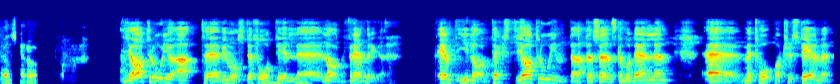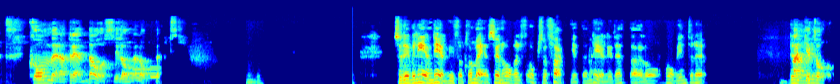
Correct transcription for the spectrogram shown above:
önska då? Jag tror ju att eh, vi måste få till eh, lagförändringar. Rent i lagtext. Jag tror inte att den svenska modellen eh, med tvåpartssystemet kommer att rädda oss i långa loppet. Mm. Så det är väl en del vi får ta med. Sen har väl också facket en del i detta, eller har vi inte det? Facket har...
